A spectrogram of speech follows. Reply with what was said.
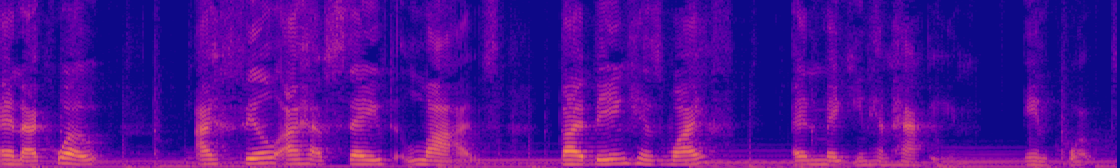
and I quote, I feel I have saved lives by being his wife and making him happy. End quote.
